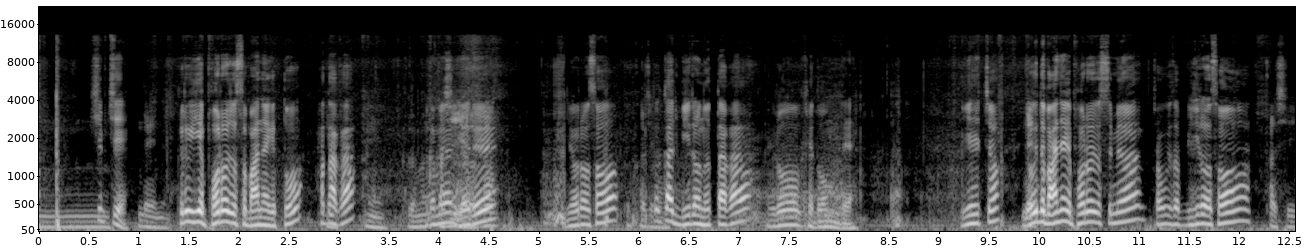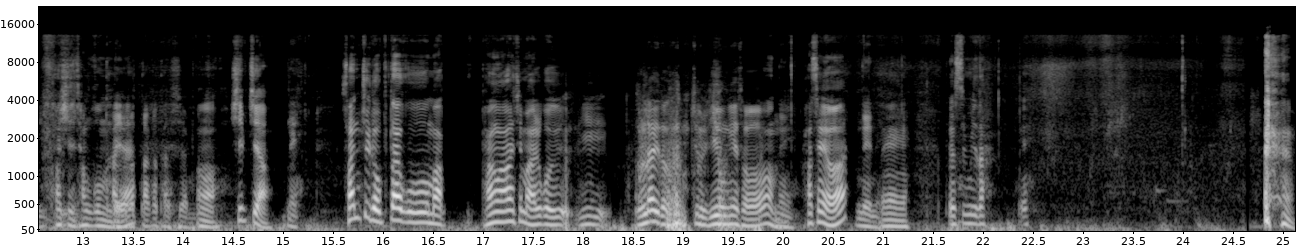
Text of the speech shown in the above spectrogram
음... 쉽지? 네네. 그리고 이게 벌어져서 만약에 또 하다가 네. 그러면, 그러면 얘를 열어서 끝까지 밀어 넣다가 이렇게 넣으면 돼. 이해했죠? 네. 여기도 만약에 벌어졌으면 저기서 밀어서 다시 다시 잠그면 다 돼. 열었다가 다시 한번. 어, 쉽죠? 네. 산줄이 없다고 막 방황하지 말고 이- 이 글라이더 산줄 이용해서 네. 하세요. 네네. 네, 됐습니다. 네.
